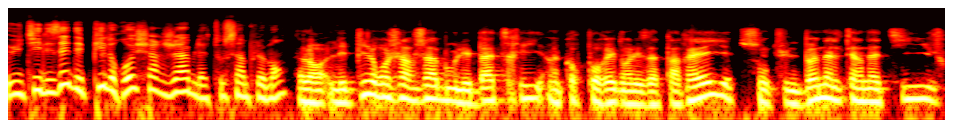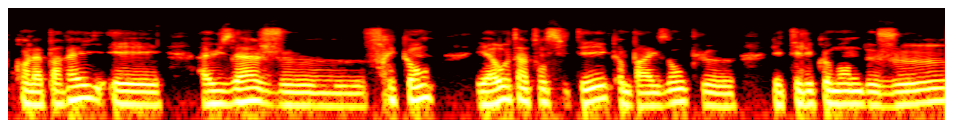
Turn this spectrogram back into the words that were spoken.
utiliser des piles rechargeables, tout simplement? Alors, les piles rechargeables ou les batteries incorporées dans les appareils sont une bonne alternative quand l'appareil est à usage fréquent et à haute intensité, comme par exemple les télécommandes de jeux,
